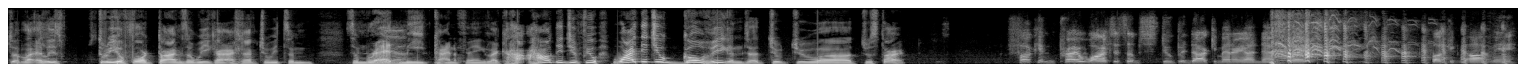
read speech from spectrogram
t- at least three or four times a week. I have to eat some some red Yeah. meat kind of thing. Like, how, how did you feel? Why did you go vegan to to to, uh, to start? fucking probably watching some stupid documentary on Netflix. Fucking got me.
